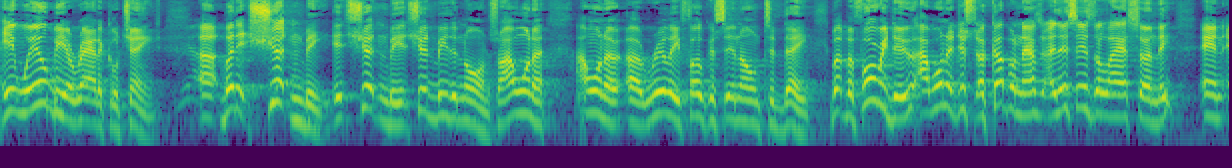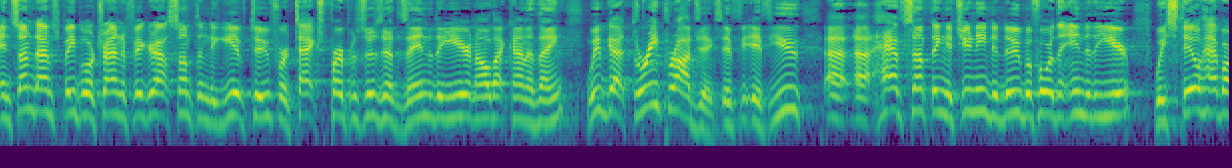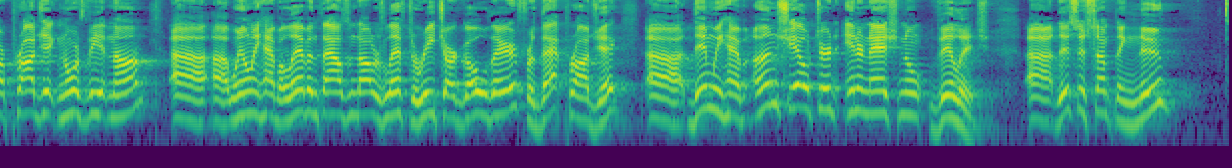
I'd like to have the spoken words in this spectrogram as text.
it will be a radical change. Uh, but it shouldn't be. It shouldn't be. It should be the norm. So I want to, I want to uh, really focus in on today. But before we do, I want to just a couple announcements. This is the last Sunday, and and sometimes people are trying to figure out something to give to for tax purposes at the end of the year and all that kind of thing. We've got three projects. If if you uh, uh have something that you need to do before the end of the year, we still have our project North Vietnam. Uh, uh, we only have eleven thousand dollars left to reach our goal there for that project. then we have Unsheltered International Village. Uh, this is something new.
